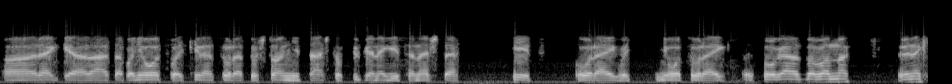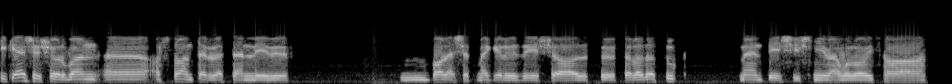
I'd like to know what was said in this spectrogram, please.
a reggel általában 8 vagy 9 órától strandnyitástól függen egészen este 7 óráig vagy 8 óráig szolgálatban vannak. Ő nekik elsősorban a strand területen lévő baleset megelőzése a fő feladatuk, mentés is nyilvánvaló, hogyha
